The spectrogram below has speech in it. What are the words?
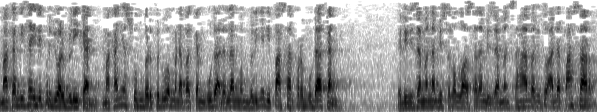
maka bisa diperjualbelikan. Makanya sumber kedua mendapatkan budak adalah membelinya di pasar perbudakan. Jadi di zaman Nabi Shallallahu Alaihi Wasallam, di zaman sahabat itu ada pasar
